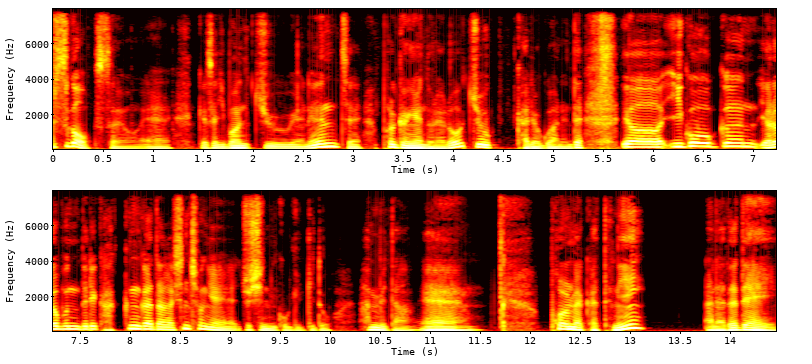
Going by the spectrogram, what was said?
수가 없어요. 예. 그래서 이번 주에는 제 폴경의 노래로 쭉 가려고 하는데, 어, 이 곡은 여러분들이 가끔 가다가 신청해 주신 곡이기도 합니다. 예. 폴 맥카트니 Another Day.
